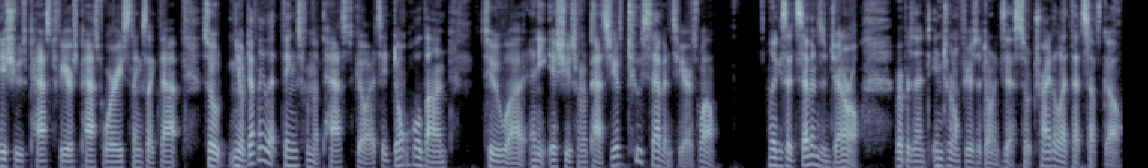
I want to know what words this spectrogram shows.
issues, past fears, past worries, things like that. So, you know, definitely let things from the past go. I'd say don't hold on to uh, any issues from the past. So you have two sevens here as well. Like I said, sevens in general represent internal fears that don't exist. So try to let that stuff go.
